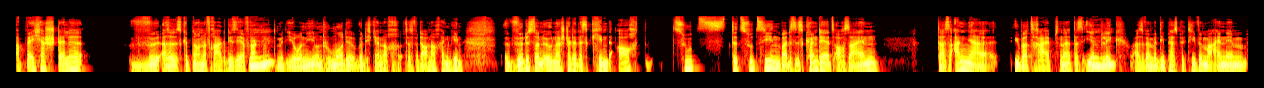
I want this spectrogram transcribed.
ab welcher Stelle also es gibt noch eine Frage, die sie ja fragt mhm. mit, mit Ironie und Humor, die würde ich gerne noch, das würde auch noch reingehen. Würdest du an irgendeiner Stelle das Kind auch zu, dazu ziehen? Weil das ist, könnte jetzt auch sein, dass Anja übertreibt, ne? dass ihr mhm. Blick, also wenn wir die Perspektive mal einnehmen,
